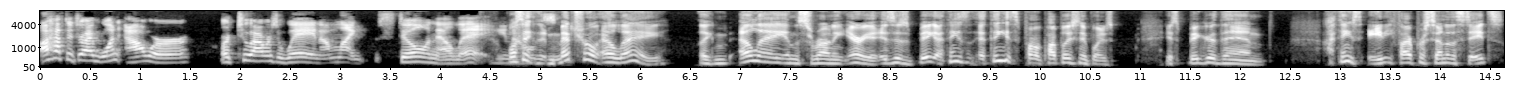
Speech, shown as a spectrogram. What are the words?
I have to drive one hour or two hours away, and I'm like still in LA. You know? See, Metro LA, like LA and the surrounding area, is as big. I think. It's, I think it's from a population standpoint, it's it's bigger than. I think it's eighty five percent of the states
